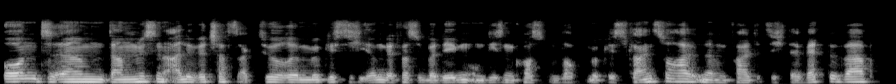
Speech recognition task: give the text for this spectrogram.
Und ähm, dann müssen alle Wirtschaftsakteure möglichst sich irgendetwas überlegen, um diesen Kostenblock möglichst klein zu halten. Dann entfaltet sich der Wettbewerb.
